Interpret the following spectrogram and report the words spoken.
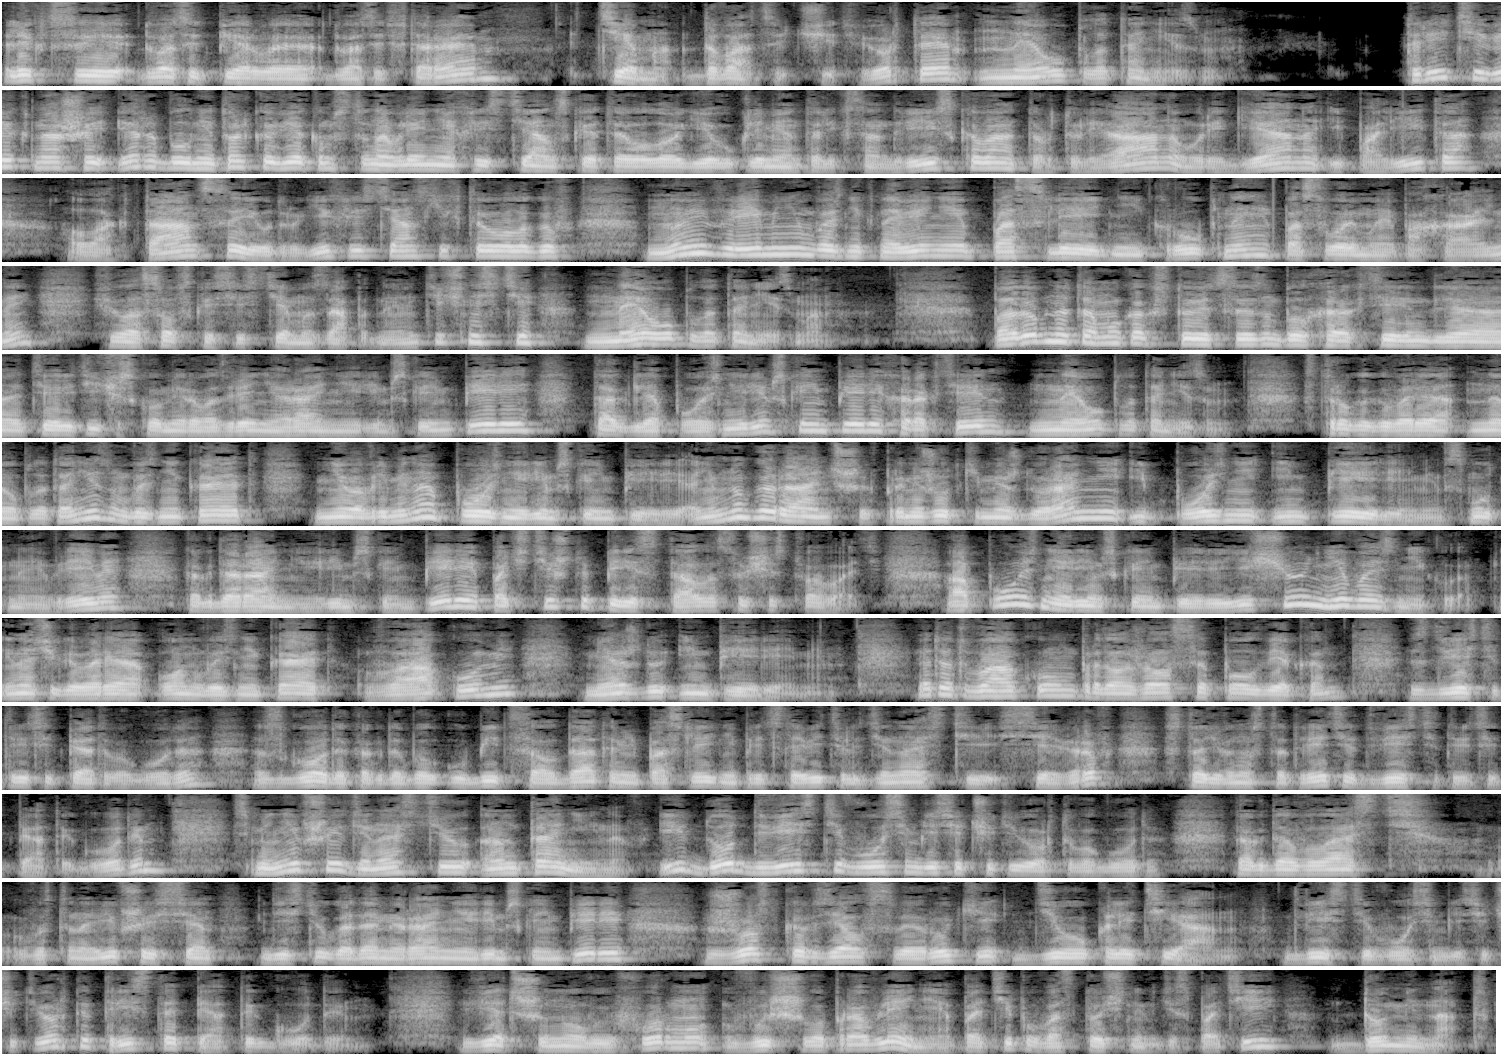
Лекции 21-22, тема 24, неоплатонизм. Третий век нашей эры был не только веком становления христианской теологии у Климента Александрийского, Тортулиана, Уригена, Ипполита, Лактанца и у других христианских теологов, но и временем возникновения последней крупной, по-своему эпохальной, философской системы западной античности – неоплатонизма. Подобно тому, как стоицизм был характерен для теоретического мировоззрения ранней Римской империи, так для поздней Римской империи характерен неоплатонизм. Строго говоря, неоплатонизм возникает не во времена поздней Римской империи, а немного раньше, в промежутке между ранней и поздней империями, в смутное время, когда ранняя Римская империя почти что перестала существовать, а поздняя Римская империя еще не возникла. Иначе говоря, он возникает в вакууме между империями. Этот вакуум продолжался полвека, с 235 года, с года, когда был убит солдатами последний представитель династии Северов, 193-235 годы, сменивший династию Антонинов, и до 284 года, когда власть восстановившийся десятью годами ранее Римской империи, жестко взял в свои руки Диоклетиан 284-305 годы, ведший новую форму высшего правления по типу восточных деспотий – доминат.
